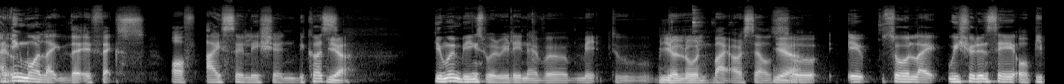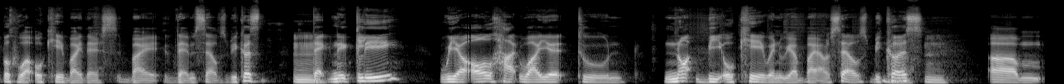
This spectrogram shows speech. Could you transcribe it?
I think more like the effects of isolation because Yeah. human beings were really never made to Be alone. by ourselves. Yeah. So it so like we shouldn't say oh people who are okay by their by themselves because Mm. technically we are all hardwired to not be okay when we are by ourselves because Mm. um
